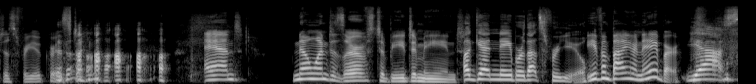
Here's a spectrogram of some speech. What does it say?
just for you, Kristen. and no one deserves to be demeaned, Again, neighbor, that's for you. even by your neighbor. Yes,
